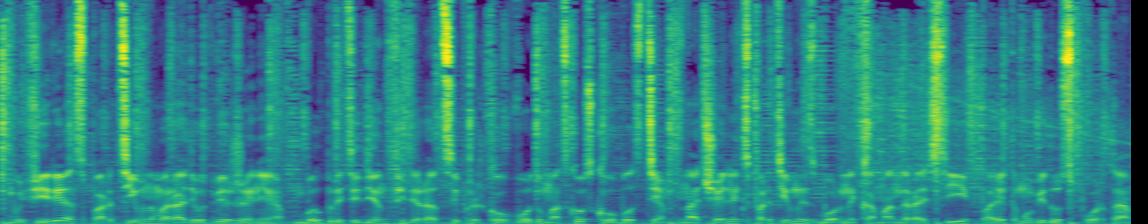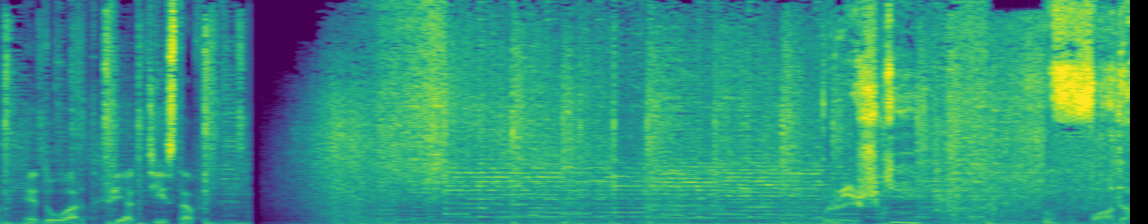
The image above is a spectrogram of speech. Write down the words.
В эфире спортивного радиодвижения был президент Федерации прыжков в воду Московской области, начальник спортивной сборной команды России по этому виду спорта Эдуард Феоктистов. Прыжки в воду.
